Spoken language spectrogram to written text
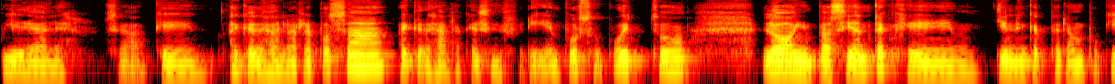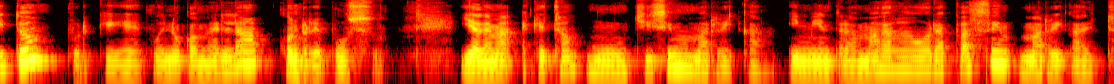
ideales. O sea, que hay que dejarlas reposar, hay que dejarlas que se enfríen, por supuesto. Los impacientes que tienen que esperar un poquito porque es bueno comerla con reposo. Y además es que están muchísimo más ricas. Y mientras más horas pasen, más rica está.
